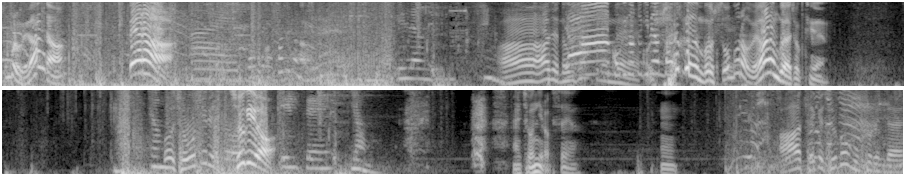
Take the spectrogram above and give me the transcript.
손보라 왜 하냐 빼라 1라운드 승. 아 아재 너무 야. 거기서 뚝이면 너. 저렇게 뭐 손보라 왜 하는 거야 적팀? 뭐 점수 좋은 일 있어. 저기요! 1대 0. 아 좋은 일 없어요. 응. 아 되게 즐거운 목소리인데.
